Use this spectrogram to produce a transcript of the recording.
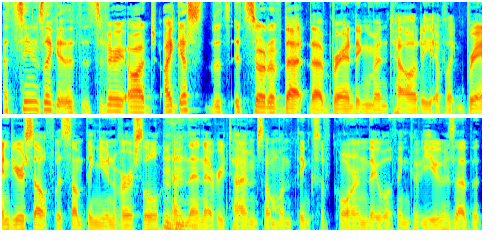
That seems like it- it's a very odd. I guess that's it's sort of that that branding mentality of like brand yourself with something universal, Mhm. and then every time someone thinks of corn, they will think of you. Is that the,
